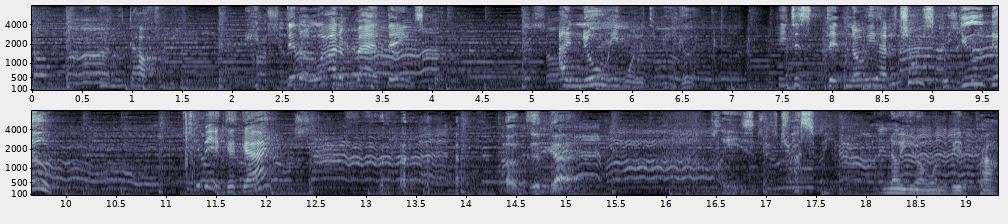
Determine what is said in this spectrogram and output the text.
Prowler. He looked out for me. He did a lot of bad things, but I knew he wanted to be good. He just didn't know he had a choice, but you do. You be a good guy. A good guy? Please, trust me. I know you don't want to be the Prowler.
